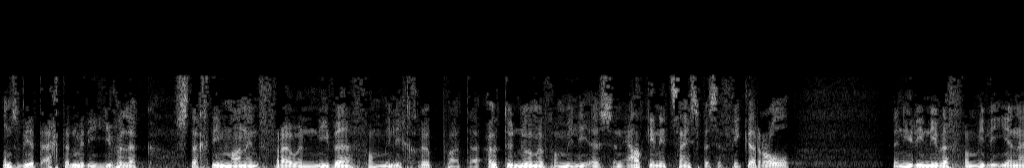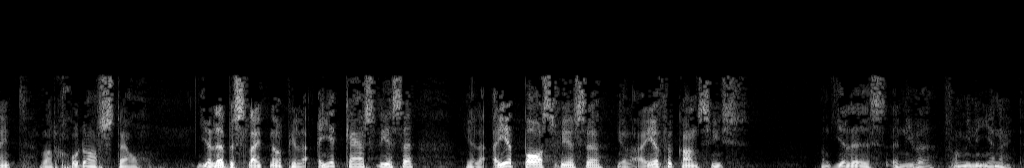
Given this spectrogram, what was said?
Ons weet egter met die huwelik stig die man en vrou 'n nuwe familiegroep wat 'n autonome familie is en elkeen het sy spesifieke rol in hierdie nuwe familieeenheid wat God daar stel. Julle besluit nou op julle eie Kersfeeste, julle eie Paasfeeste, julle eie vakansies want julle is 'n nuwe familieeenheid.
